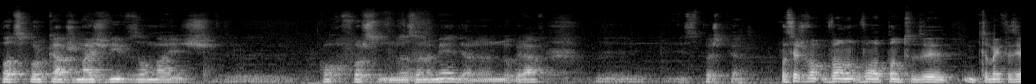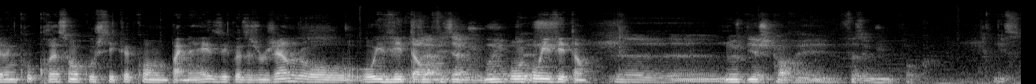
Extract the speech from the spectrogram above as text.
pode-se pôr cabos mais vivos ou mais eh, com reforço na zona média ou no, no grave. Eh, Isso depois depende. Vocês vão, vão, vão ao ponto de, de também fazerem co- correção acústica com painéis e coisas no género ou, ou evitam? Já fizemos muito. Ou, ou evitam? nos dias que correm fazemos muito pouco. Isso.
